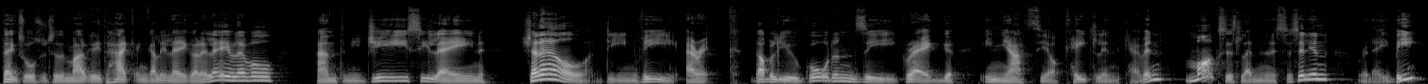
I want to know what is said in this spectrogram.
Thanks also to the Margherita Hack and Galileo Galilei level, Anthony G., C. Lane, Chanel, Dean V, Eric W, Gordon Z, Greg, Ignazio, Caitlin, Kevin, Marxist Leninist Sicilian, Renee B,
